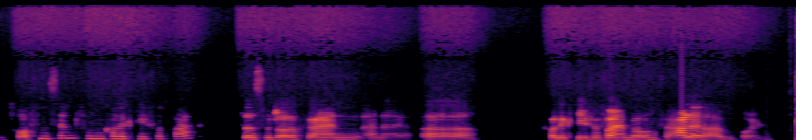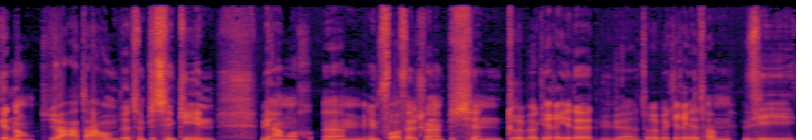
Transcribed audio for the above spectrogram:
betroffen sind vom Kollektivvertrag, dass wir doch ein, eine äh, kollektive Vereinbarung für alle haben wollen. Genau, ja, darum wird es ein bisschen gehen. Wir haben auch ähm, im Vorfeld schon ein bisschen drüber geredet, wie wir darüber geredet haben, wie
